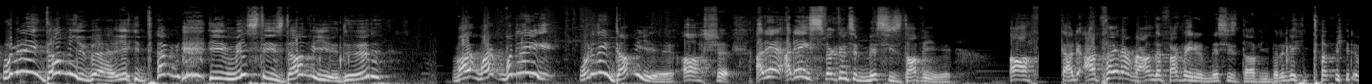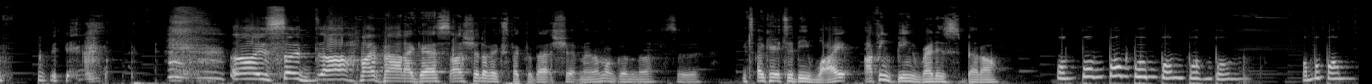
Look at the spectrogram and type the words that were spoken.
What did he W there? He W. He missed his W, dude. Why? Why? What did he? What did they W? Oh shit. I didn't I didn't expect him to miss his W. Oh, I, I played around the fact that he would miss his W, but it he W to Oh, he's so. Oh, my bad, I guess. I should have expected that shit, man. I'm not good enough to. It's okay to be white. I think being red is better. Bum bum bum bum bum bum bum. Bum bum bum.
